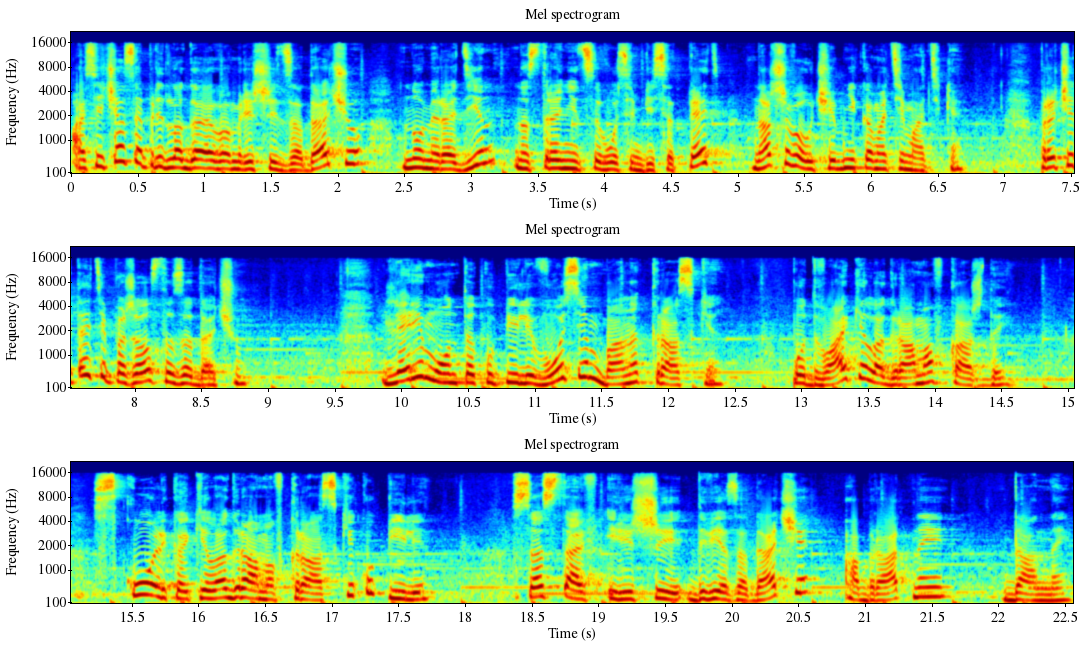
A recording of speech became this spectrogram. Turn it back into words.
А сейчас я предлагаю вам решить задачу номер один на странице 85 нашего учебника математики. Прочитайте, пожалуйста, задачу. Для ремонта купили 8 банок краски, по 2 килограмма в каждой. Сколько килограммов краски купили? Составь и реши две задачи, обратные данной.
